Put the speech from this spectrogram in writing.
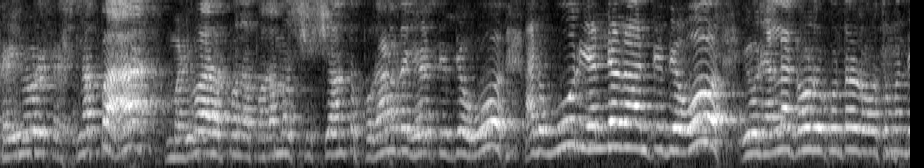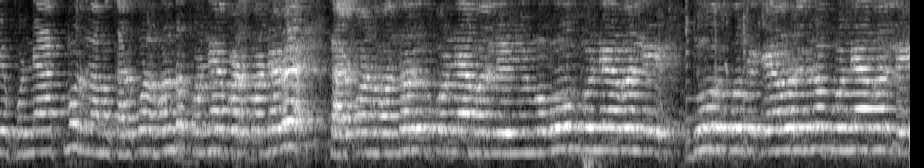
ಕೈನೂರು ಕೃಷ್ಣಪ್ಪ ಮಡಿವಾಳಪ್ಪನ ಪರಮ ಶಿಷ್ಯ ಅಂತ ಪುರಾಣದಾಗ ಹೇಳ್ತಿದ್ದೆವು. ಅದು ಊರು ಎಲ್ಲದ ಅಂತಿದ್ದೆವು. ಇವರೆಲ್ಲ ಗೌಡರು ಕುಂತಾడు ಹೊಸ ಮಂದಿ ಪುಣ್ಯಾತ್ಮರು ನಮಗೆ ಕರ್ಕೊಂಡು ಬಂದು ಪುಣ್ಯ ಪಡ್ಕೊಂಡಾರೆ. ಕರ್ಕೊಂಡು ಬಂದವ್ರಿಗೆ ಪುಣ್ಯ ಬರಲಿ, ನಿಮಗೂ ಪುಣ್ಯ ಬರಲಿ. ದೂರ ಕುಂತ ಕೇಳೋರಿಗೂ ಪುಣ್ಯ ಬರಲಿ.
